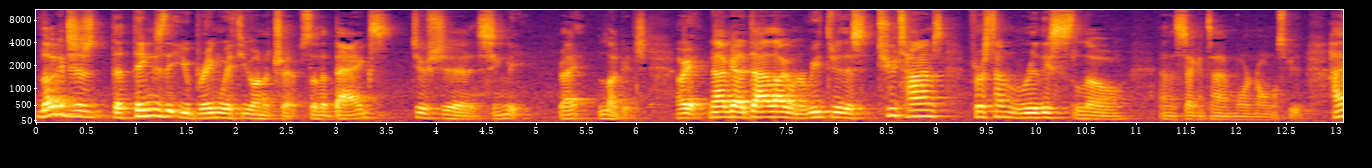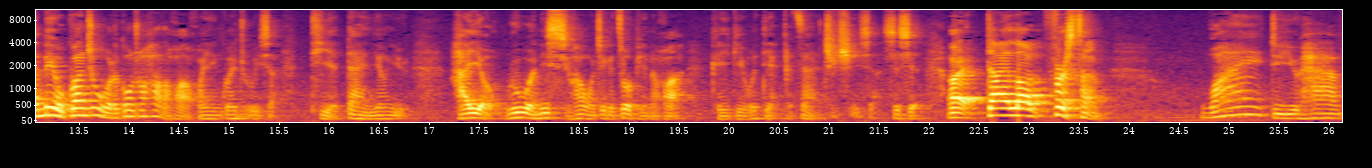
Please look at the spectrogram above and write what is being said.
Luggage is the things that you bring with you on a trip. So the bags 就是行李, right? Luggage. Okay, now I've got a dialogue. I'm going to read through this two times. First time really slow and the second time more normal speed. 还没有关注我的公众号的话，欢迎关注一下铁蛋英语。还有，如果你喜欢我这个作品的话， 可以给我点个赞支持一下，谢谢。All right, dialogue first time. Why do you have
